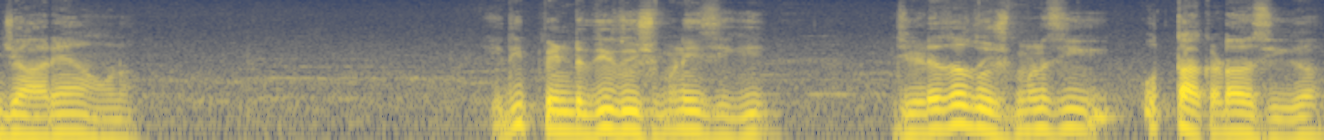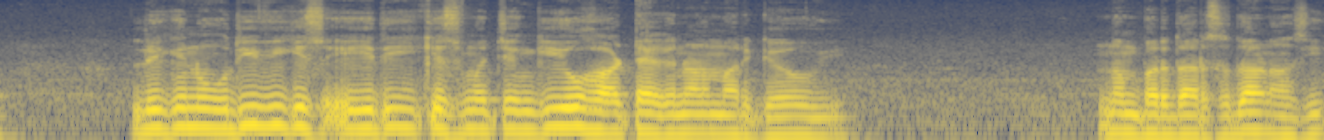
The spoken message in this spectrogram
ਜਾ ਰਿਹਾ ਹੁਣ। ਇਹਦੀ ਪਿੰਡ ਦੀ ਦੁਸ਼ਮਣੀ ਸੀਗੀ। ਜਿਹੜਾ ਤਾਂ ਦੁਸ਼ਮਣ ਸੀ ਉਹ ਤਕੜਾ ਸੀਗਾ। ਲੇਕਿਨ ਉਹਦੀ ਵੀ ਕਿਸ ਇਹਦੀ ਕਿਸਮਤ ਚੰਗੀ ਉਹ ਹਾਰਟ ਅਟੈਕ ਨਾਲ ਮਰ ਗਿਆ ਉਹ ਵੀ। ਨੰਬਰਦਾਰ ਸਧਾਣਾ ਸੀ।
